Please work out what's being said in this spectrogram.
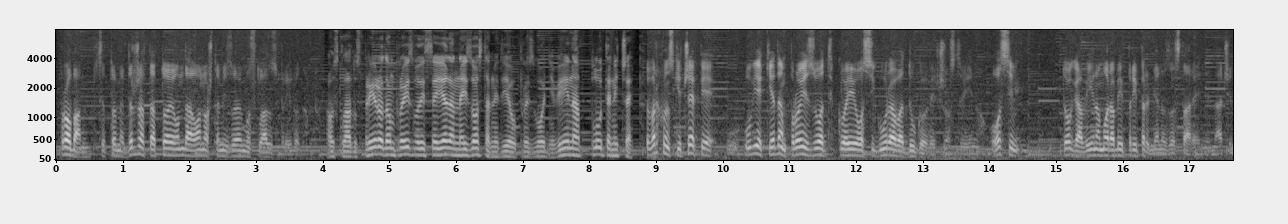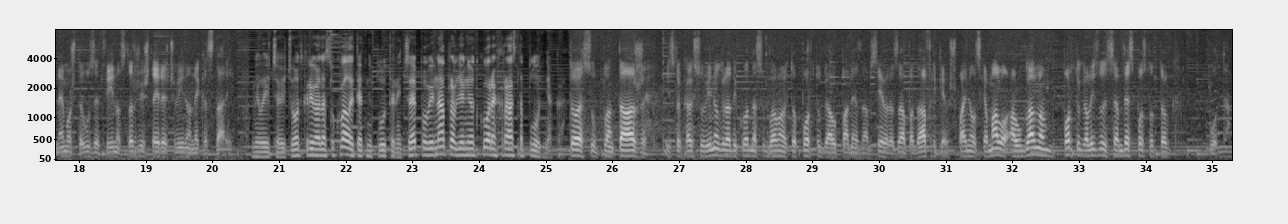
probam se tome držati, a to je onda ono što mi zovemo u skladu s prirodom. A u skladu s prirodom proizvodi se jedan neizostavni dio u proizvodnji vina, pluteni čep. Vrhunski čep je uvijek jedan proizvod koji osigurava dugovečnost vinu. Osim toga vino mora biti pripremljeno za starenje. Znači ne možete uzeti vino s tržišta i reći vino neka stari. Miličević otkriva da su kvalitetni pluteni čepovi napravljeni od kore hrasta plutnjaka. To su plantaže, isto kako su vinogradi, kod nas uglavnom je to Portugal, pa ne znam, sjevero, zapad Afrike, Španjolska malo, ali uglavnom Portugal izvozi 70% tog pluta.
